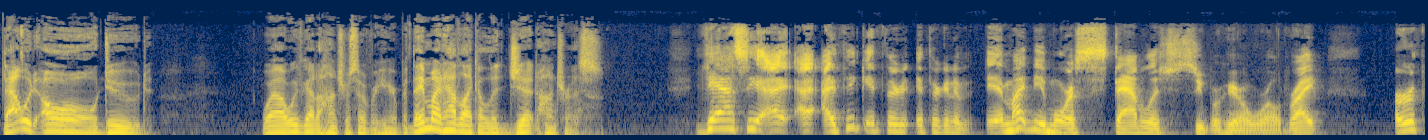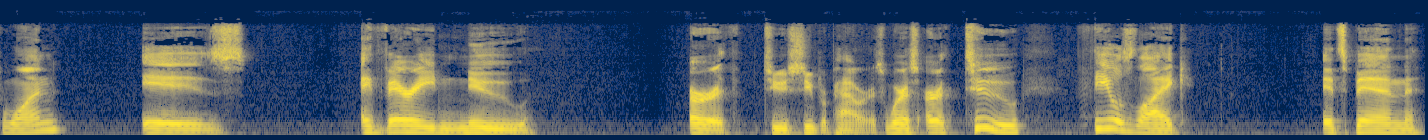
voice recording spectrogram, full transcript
That would. Oh, dude. Well, we've got a huntress over here, but they might have like a legit huntress. Yeah, see, I, I think if they're if they're gonna, it might be a more established superhero world, right? Earth One is a very new Earth to superpowers, whereas Earth Two feels like it's been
